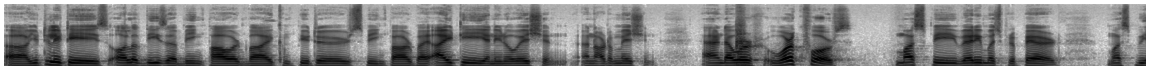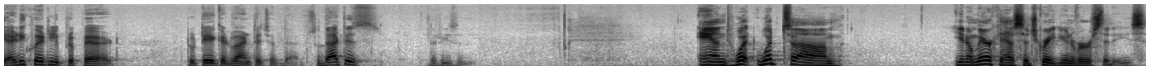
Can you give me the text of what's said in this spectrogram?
uh, utilities, all of these are being powered by computers, being powered by IT and innovation and automation. And our workforce must be very much prepared, must be adequately prepared to take advantage of that. So that is the reason. And what, what um, you know, America has such great universities.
